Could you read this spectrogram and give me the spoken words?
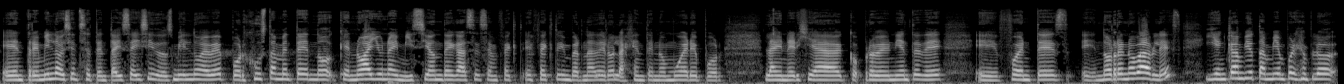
entre 1976 y 2009 por justamente no, que no hay una emisión de gases en efecto invernadero, la gente no muere por la energía proveniente de eh, fuentes eh, no renovables. Y en cambio también, por ejemplo,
